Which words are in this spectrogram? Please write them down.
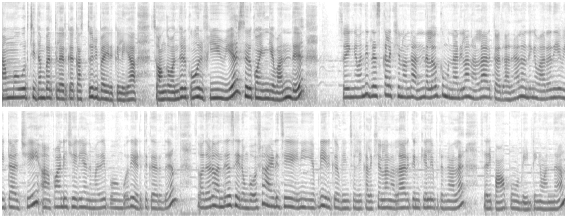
நம்ம ஊர் சிதம்பரத்தில் இருக்க கஸ்தூரிபாய் இருக்கு இல்லையா? ஸோ அங்கே வந்திருக்கோம். ஒரு ஃபியூ இயர்ஸ் இருக்கும். இங்கே வந்து ஸோ இங்கே வந்து ட்ரெஸ் கலெக்ஷன் வந்து அந்த அளவுக்கு முன்னாடிலாம் நல்லா இருக்காது. அதனால் வந்து இங்கே வரதையே விட்டாச்சு. பாண்டிச்சேரி அந்த மாதிரி போகும்போது எடுத்துக்கிறது. ஸோ அதோட வந்து சரி ரொம்ப வருஷம் ஆயிடுச்சு. இனி எப்படி இருக்குது அப்படின்னு சொல்லி கலெக்ஷன்லாம் நல்லா இருக்குன்னு கேள்விப்பட்டதுனால சரி பார்ப்போம் அப்படின்ட்டு இங்கே வந்தேன்.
